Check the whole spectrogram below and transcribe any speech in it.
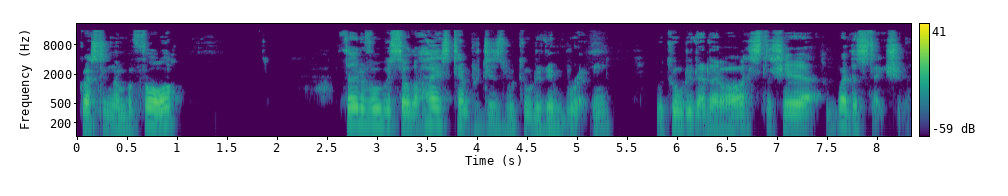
Question number four. 3rd of August saw the highest temperatures recorded in Britain, recorded at a Leicestershire weather station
